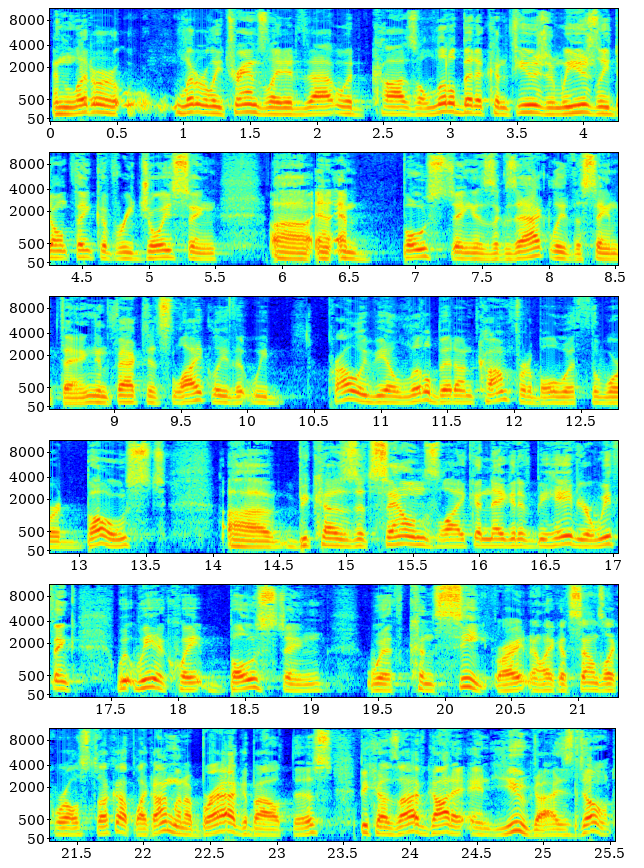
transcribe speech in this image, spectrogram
And liter- literally translated, that would cause a little bit of confusion. We usually don't think of rejoicing uh, and, and boasting is exactly the same thing. In fact, it's likely that we'd probably be a little bit uncomfortable with the word boast uh, because it sounds like a negative behavior. We think we, we equate boasting with conceit, right? And like it sounds like we're all stuck up. Like I'm going to brag about this because I've got it and you guys don't.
